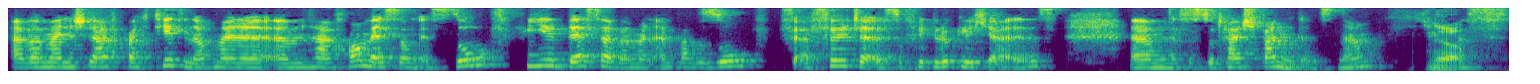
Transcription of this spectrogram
aber meine Schlafqualität und auch meine ähm, HV-Messung ist so viel besser, weil man einfach so erfüllter ist, so viel glücklicher ist, ähm, dass es total spannend ist. Ne? Ja. Das,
